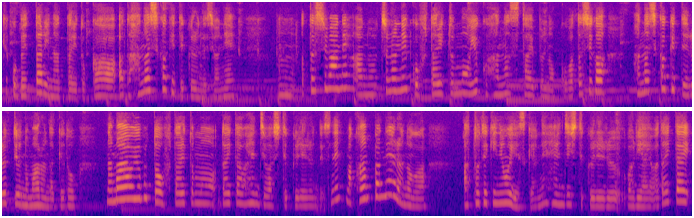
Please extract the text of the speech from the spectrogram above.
結構べったりになったりとかあと話しかけてくるんですよね。うん、私はねあのうちの猫2人ともよく話すタイプの子私が話しかけてるっていうのもあるんだけど名前を呼ぶと2人とも大体お返事はしてくれるんですね。まあ、カンパネーラのが圧倒的に多いですけどね返事してくれる割合は大体、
